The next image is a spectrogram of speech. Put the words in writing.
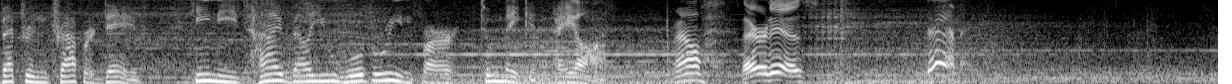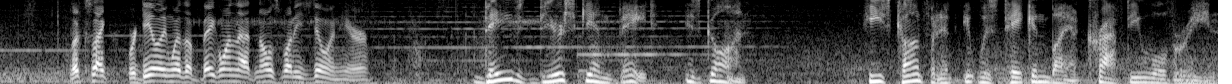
veteran trapper Dave, he needs high-value wolverine fur to make it pay off. Well, there it is. Damn it. Looks like we're dealing with a big one that knows what he's doing here. Dave's deerskin bait is gone. He's confident it was taken by a crafty wolverine.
